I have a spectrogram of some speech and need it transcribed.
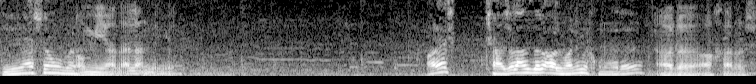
دیر نشم اون میاد الان دیگه. آرش کجال هنوز داره؟ آلمانی می‌خونه آره؟ آره آخراشه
